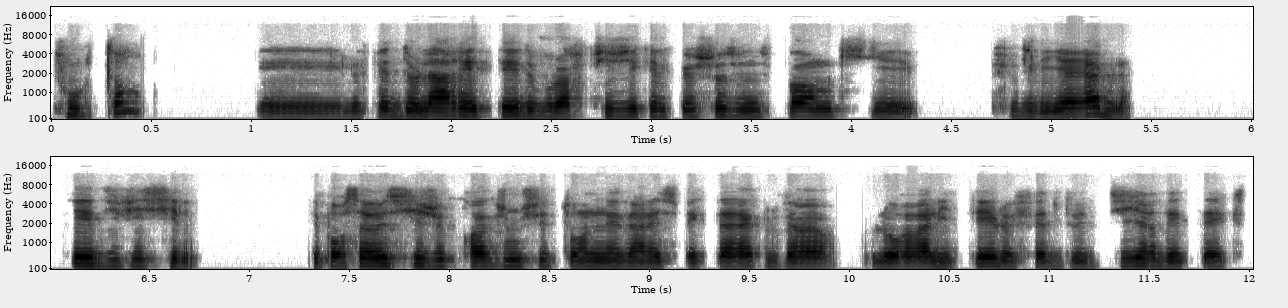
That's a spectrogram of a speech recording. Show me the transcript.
tout le temps. Et le fait de l'arrêter, de vouloir figer quelque chose, une forme qui est publiable, c'est difficile. C'est pour ça aussi, je crois que je me suis tournée vers les spectacles, vers l'oralité, le fait de dire des textes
